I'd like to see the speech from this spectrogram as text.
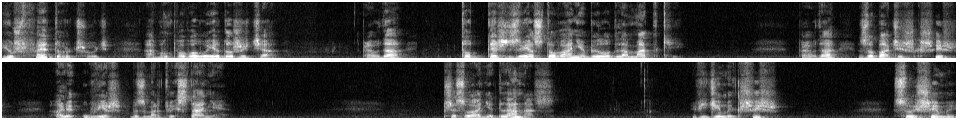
Już fetor czuć, a Bóg powoluje do życia. Prawda? To też zwiastowanie było dla matki. Prawda? Zobaczysz krzyż, ale uwierz w zmartwychwstanie. Przesłanie dla nas. Widzimy krzyż, słyszymy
